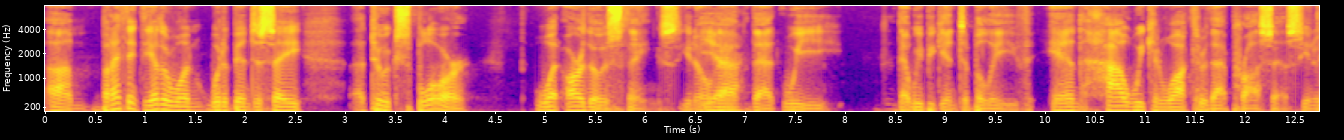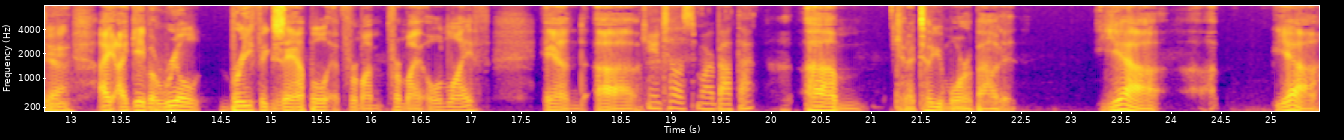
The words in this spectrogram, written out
Um, but I think the other one would have been to say uh, to explore what are those things you know Yeah. that that we that we begin to believe and how we can walk through that process. You know, Yeah. you, I, I gave a real brief example from my from my own life, and uh, Can you tell us more about that? um, can I tell you more about it? Yeah. Uh, Yeah.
